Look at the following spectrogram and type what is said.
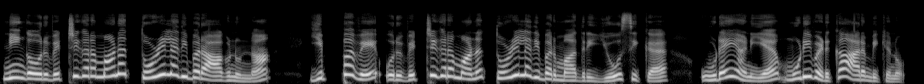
நீங்க ஒரு வெற்றிகரமான தொழிலதிபர் ஆகணும்னா இப்பவே ஒரு வெற்றிகரமான தொழிலதிபர் மாதிரி யோசிக்க உடை அணிய முடிவெடுக்க ஆரம்பிக்கணும்.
